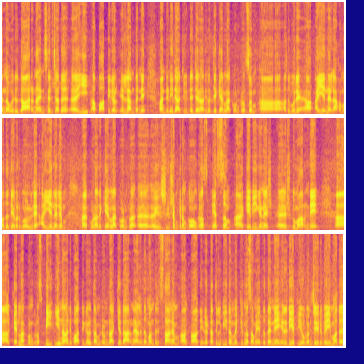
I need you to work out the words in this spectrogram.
എന്ന ഒരു ധാരണ അനുസരിച്ച് അത് ഈ പാർട്ടികൾ എല്ലാം തന്നെ ആന്റണി രാജുവിന്റെ ജനാധിപത്യ കേരള കോൺഗ്രസും അതുപോലെ ഐ എൻ എൽ അഹമ്മദ് ദേവർഗോളിന്റെ ഐ എൻ എല്ലും കൂടാതെ കേരള കോൺഗ്രസ് ക്ഷമിക്കണം Congress S K V Ganesh കുമാറിന്റെ കേരള കോൺഗ്രസ് ബി ഈ നാല് പാർട്ടികൾ തമ്മിൽ ഉണ്ടാക്കിയ ധാരണയാണ്. ഇത് മന്ത്രിസ്ഥാനം ആദ്യഘട്ടത്തിൽ വീതം വയ്ക്കുന്ന സമയത്ത് തന്നെ എൽ ഡി എഫ് യോഗം ചേരുകയും അത്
